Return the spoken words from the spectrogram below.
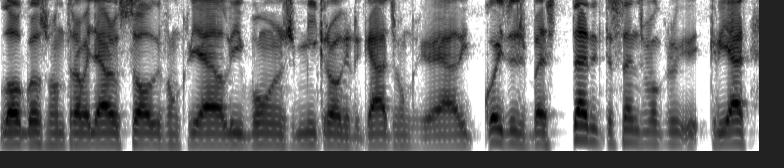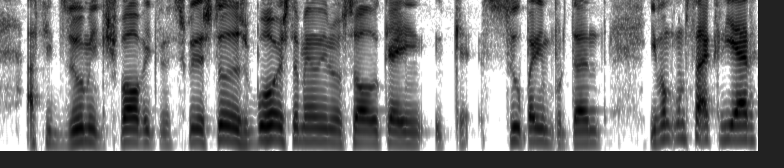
Logo eles vão trabalhar o sol e vão criar ali bons micro-agregados, vão criar ali coisas bastante interessantes, vão criar ácidos úmicos, fóbicos, essas coisas todas boas também ali no solo, que é, que é super importante. E vão começar a criar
